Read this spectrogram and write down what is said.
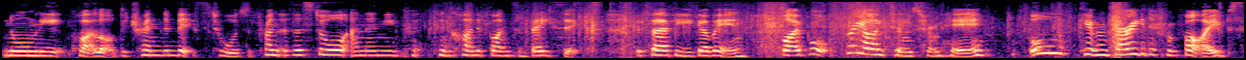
normally quite a lot of the trending bits towards the front of the store and then you can, can kind of find some basics the further you go in. But I bought three items from here all given very different vibes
